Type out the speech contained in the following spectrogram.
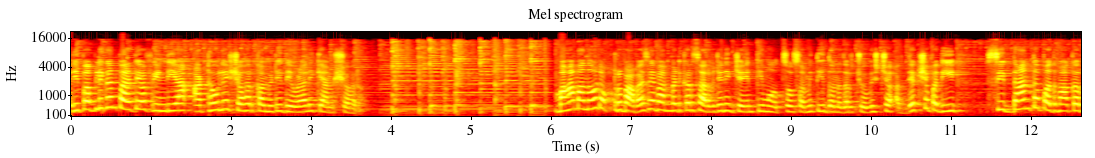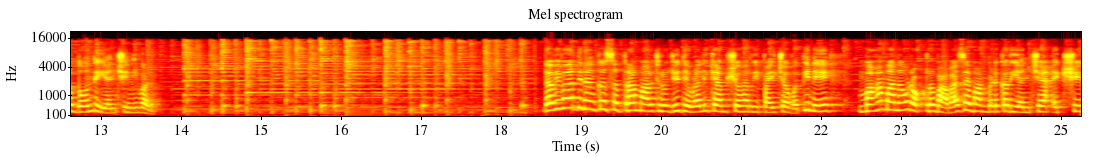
Republican Party of India Athawale शहर कमिटी देवळाली कॅम्प शहर. महामानव डॉक्टर बाबासाहेब आंबेडकर सार्वजनिक जयंती महोत्सव समिती दोन हजार चोवीसच्या अध्यक्षपदी सिद्धांत पद्माकर दोंदे यांची निवड. रविवार दिनांक सतरा मार्च रोजी देवळाली कॅम्प शहर रिपाईच्या वतीने महामानव डॉक्टर बाबासाहेब आंबेडकर यांच्या एकशे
